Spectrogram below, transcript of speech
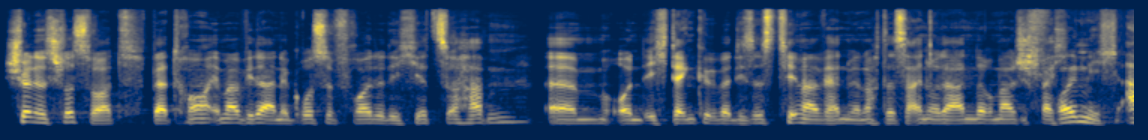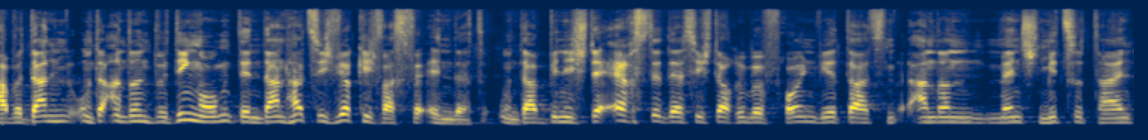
Schönes Schlusswort. Bertrand, immer wieder eine große Freude, dich hier zu haben. Ähm, und ich denke, über dieses Thema werden wir noch das ein oder andere Mal sprechen. Ich freue mich, aber dann unter anderen Bedingungen, denn dann hat sich wirklich was verändert. Und da bin ich der Erste, der sich darüber freuen wird, das anderen Menschen mitzuteilen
